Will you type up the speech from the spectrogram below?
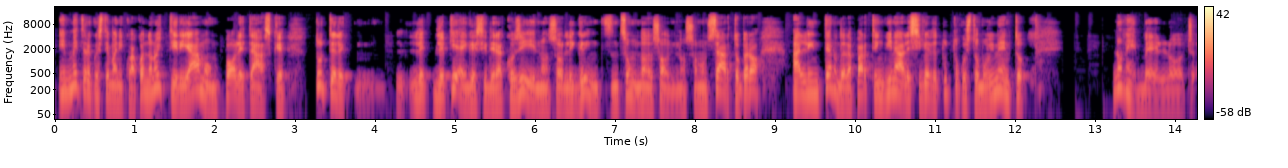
e mettere queste mani qua, quando noi tiriamo un po' le tasche, tutte le, le, le pieghe, si dirà così, non so, le grinz, insomma, non lo so, non sono un sarto, però all'interno della parte inguinale si vede tutto questo movimento. Non è bello, cioè,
